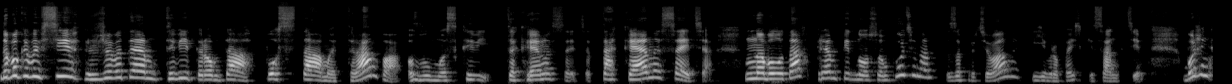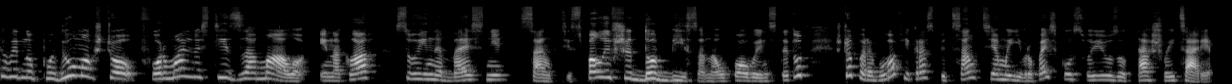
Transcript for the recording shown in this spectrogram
допоки ви всі живете твіттером та постами Трампа в Москві, таке несеться, таке несеться. На болотах, прямо під носом Путіна, запрацювали європейські санкції. Боженька, видно, подумав, що формальності замало і наклав свої небесні санкції, спаливши до біса науковий інститут, що перебував якраз під санкціями Європейського союзу та Швейцарії.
